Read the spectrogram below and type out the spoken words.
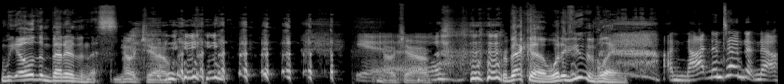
We owe them better than this. No joke. yeah. No joke. Rebecca, what have you been playing? I'm not Nintendo. No.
